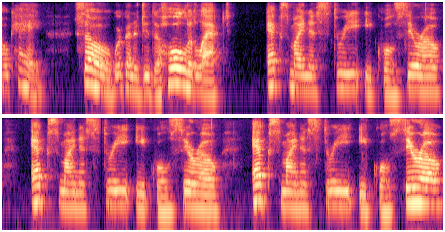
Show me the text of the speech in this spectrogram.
Okay, so we're going to do the whole little act. x minus 3 equals 0, x minus 3 equals 0, x minus 3 equals 0,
